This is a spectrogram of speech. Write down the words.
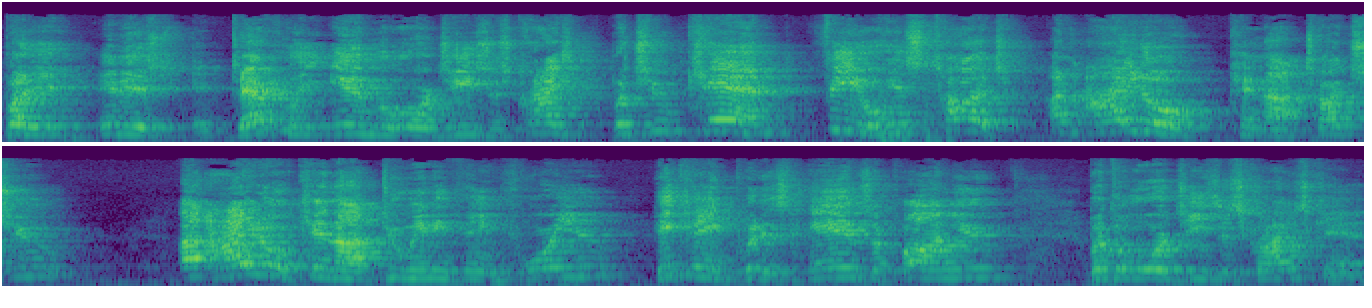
but it, it is definitely in the Lord Jesus Christ. But you can feel His touch. An idol cannot touch you. An idol cannot do anything for you. He can't put His hands upon you, but the Lord Jesus Christ can.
